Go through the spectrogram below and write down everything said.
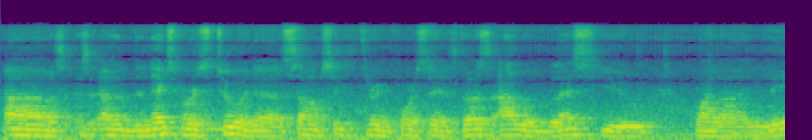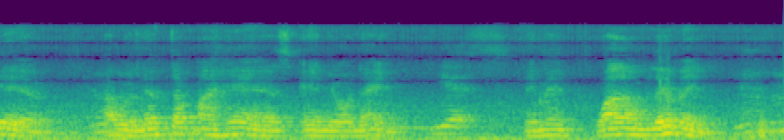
Uh, uh, the next verse to it, uh, Psalm 63 and 4 says, Thus I will bless you while I live. I will lift up my hands in your name. Yes. Amen. While I'm living. Mm-hmm. Praise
